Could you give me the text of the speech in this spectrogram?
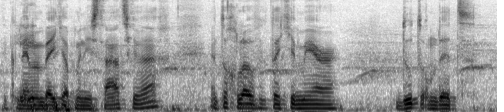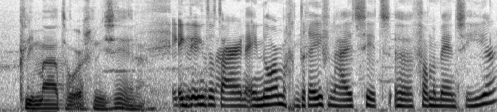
Ik neem een beetje administratie weg. En toch geloof ik dat je meer doet om dit klimaat te organiseren. Ik denk dat daar een enorme gedrevenheid zit eh, van de mensen hier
